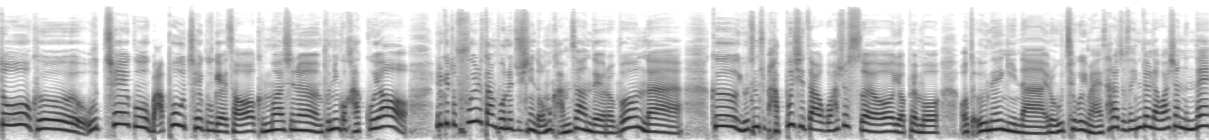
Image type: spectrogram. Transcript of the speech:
또 그 우체국, 마포 우체국에서 근무하시는 분인 것 같고요. 이렇게 또 후일담 보내주시니 너무 감사한데요, 여러분. 네. 그 요즘 좀 바쁘시다고 하셨어요. 옆에 뭐 어떤 은행이나 이런 우체국이 많이 사라져서 힘들다고 하셨는데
